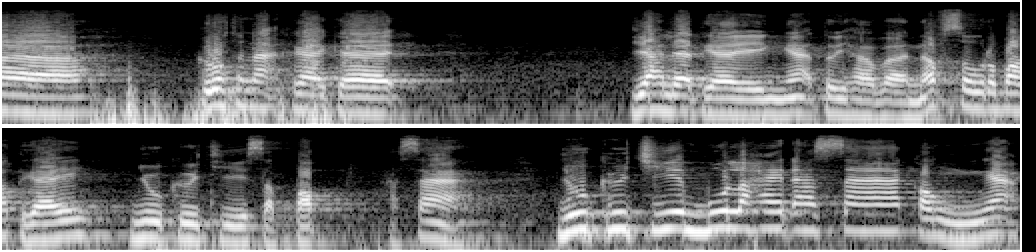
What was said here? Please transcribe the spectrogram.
រាគ្រោះថ្នាក់កែកែយ៉ាស់លែកថ្ងៃងាក់ទុយហាវ៉ាណហ្វសូរបស់ថ្ងៃញូគឺជាសបបហាសា យូគឺជាមូលហេតុអាសាកងងាក់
